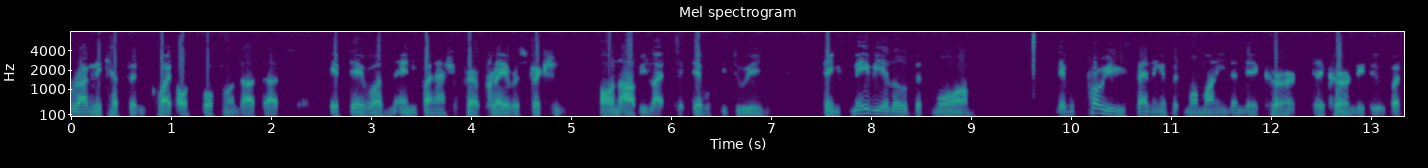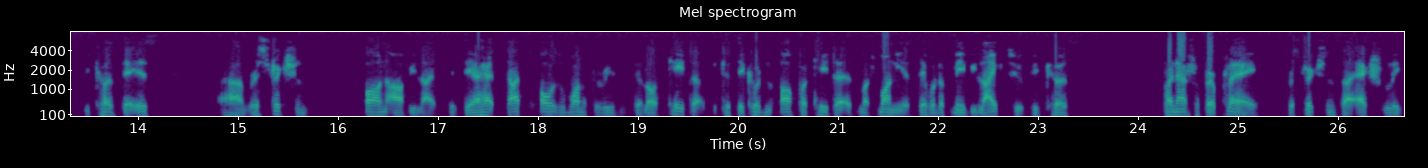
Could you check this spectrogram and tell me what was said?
Rangnick has been quite outspoken on that. That if there wasn't any financial fair play restrictions on RB Leipzig, they would be doing things maybe a little bit more. They would probably be spending a bit more money than they current they currently do, but because there is uh, restrictions on RB Leipzig, they had that's also one of the reasons they lost Keita because they couldn't offer Keita as much money as they would have maybe liked to because financial fair play restrictions are actually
